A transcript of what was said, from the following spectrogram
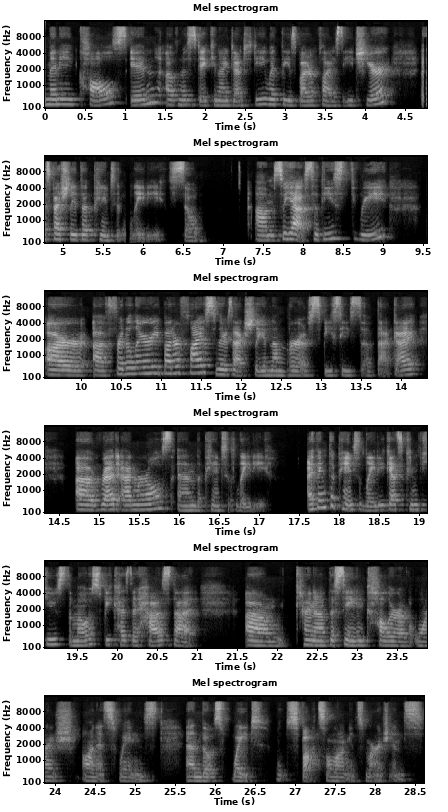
many calls in of mistaken identity with these butterflies each year, especially the painted lady. So, um, so yeah, so these three are uh, fritillary butterflies. So there's actually a number of species of that guy, uh, red admirals and the painted lady. I think the painted lady gets confused the most because it has that um, kind of the same color of orange on its wings and those white spots along its margins.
